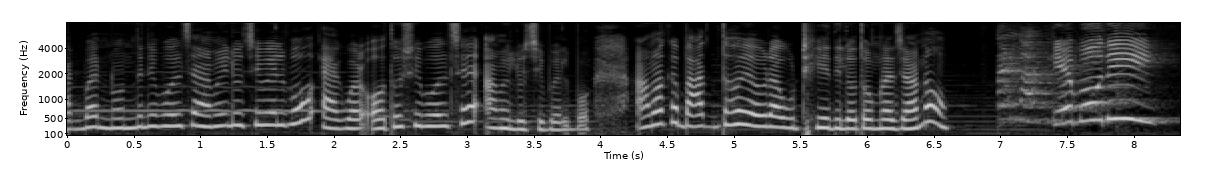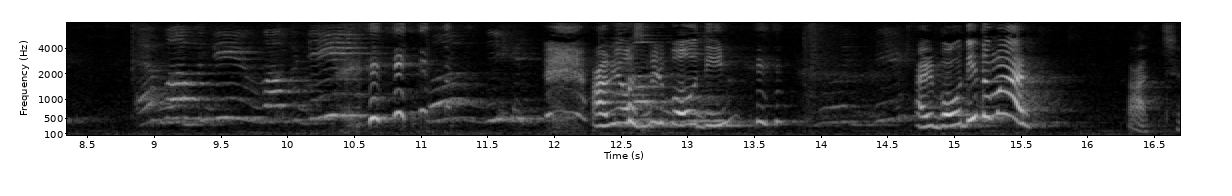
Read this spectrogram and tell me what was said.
একবার নন্দিনী বলছে আমি লুচি বেলবো। একবার অতসী বলছে আমি লুচি বেলবো। আমাকে বাধ্য হয়ে ওরা উঠিয়ে দিল তোমরা জানো? কে বৌদি? আমি অসমির বৌদি। আমি বৌদি তোমার? আচ্ছা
